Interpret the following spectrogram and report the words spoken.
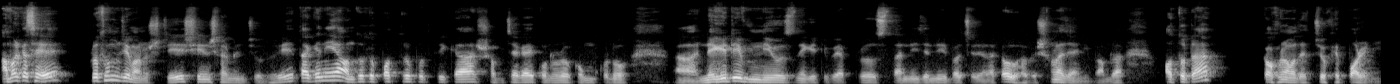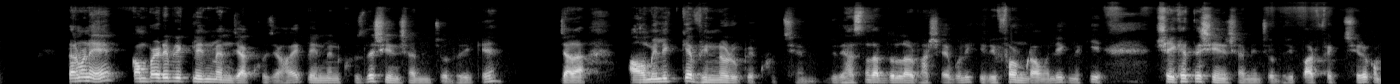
আমার কাছে প্রথম যে মানুষটি শিরিন শারমিন চৌধুরী, তাকে নিয়ে অন্তত পত্র পত্রিকা সব জায়গায় কোনো রকম কোনো নেগেটিভ নিউজ নেগেটিভ অ্যাপ্রোচ তার নিজের নির্বাচনী এলাকা ওভাবে শোনা যায়নি বা আমরা অতটা কখনো আমাদের চোখে পড়েনি। তার মানে কম্পারেটিভলি ক্লিনম্যান যা খোঁজা হয় ক্লিনম্যান খুঁজলে শিরিন শারমিন চৌধুরীকে যারা আওয়ামী লীগকে ভিন্ন রূপে খুঁজছেন, যদি হাসনাদ আবদুল্লাহর ভাষায় বলি কি রিফর্মড আওয়ামী লীগ নাকি সেই ক্ষেত্রে শিরিন শারমিন চৌধুরী পারফেক্ট সেরকম।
